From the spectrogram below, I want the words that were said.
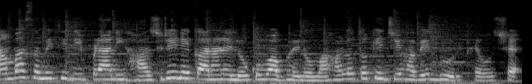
લાંબા સમયથી દીપડાની હાજરીને કારણે લોકોમાં ભયનો માહોલ હતો કે જે હવે દૂર થયો છે.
